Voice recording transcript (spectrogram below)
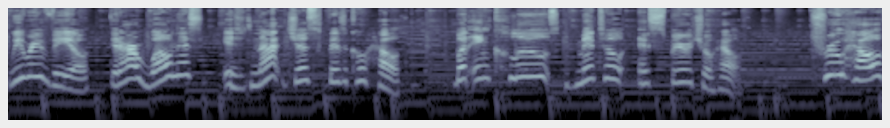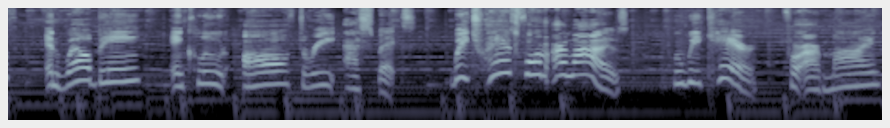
we reveal that our wellness is not just physical health, but includes mental and spiritual health. True health and well being include all three aspects. We transform our lives when we care for our mind,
